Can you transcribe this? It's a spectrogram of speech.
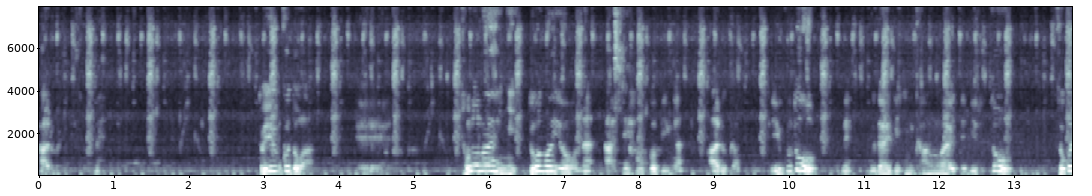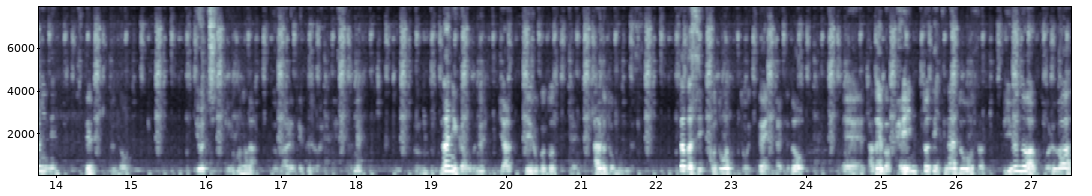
あるわけですよね。ということは、えー、その前にどのような足運びがあるかっていうことを、ね、具体的に考えてみるとそこにねステップの余地っていうものが生まれてくるわけですよね、何かをねやっていることってあると思うんです。ただし断っておきたいんだけど、えー例えばペイント的な動作っていうのはこれは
